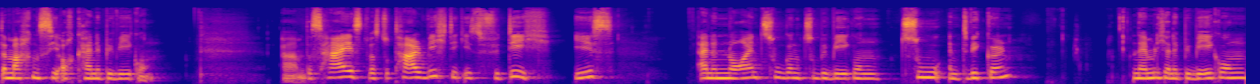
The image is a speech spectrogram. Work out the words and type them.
dann machen sie auch keine Bewegung. Ähm, das heißt, was total wichtig ist für dich, ist, einen neuen Zugang zu Bewegung zu entwickeln. Nämlich eine Bewegung,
